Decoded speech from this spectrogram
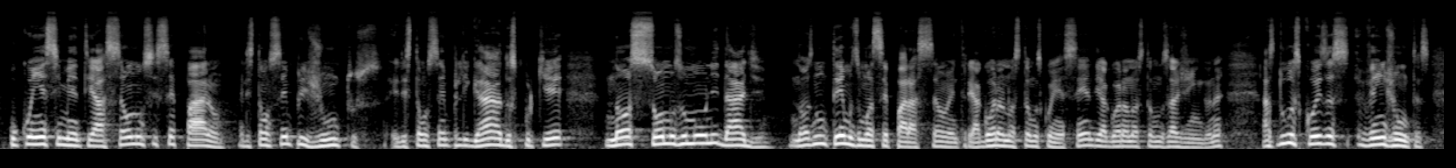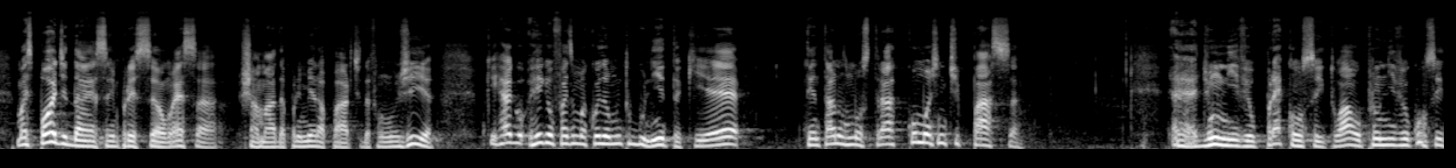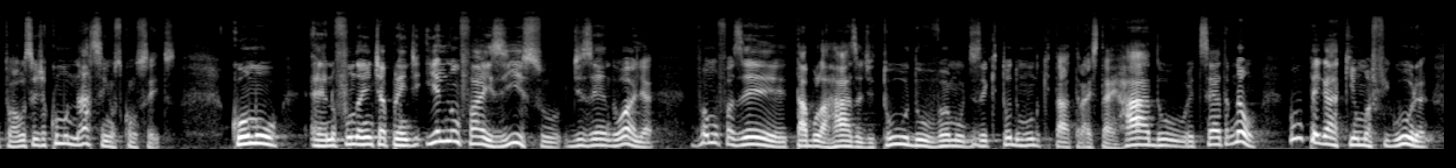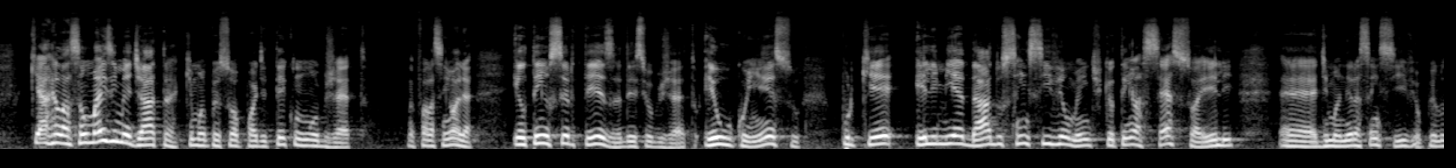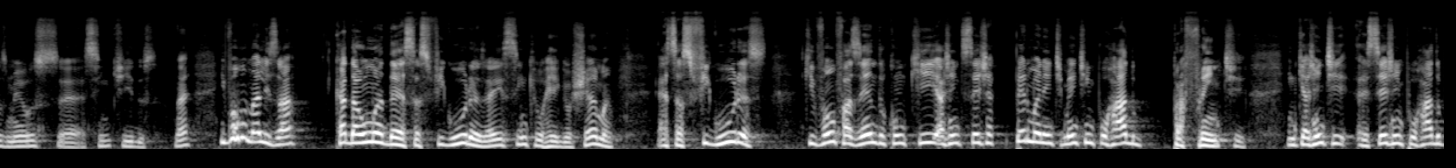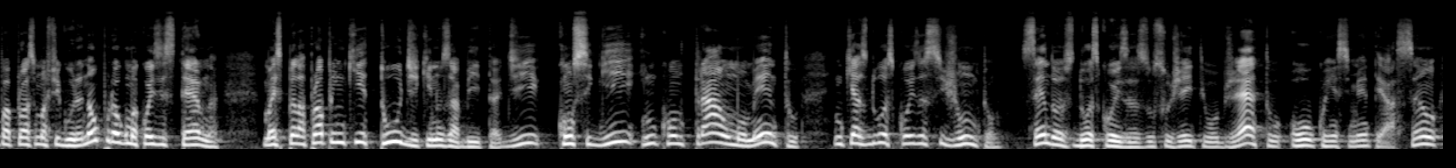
o conhecimento e a ação não se separam, eles estão sempre juntos, eles estão sempre ligados, porque nós somos uma unidade. Nós não temos uma separação entre agora nós estamos conhecendo e agora nós estamos agindo. Né? As duas coisas vêm juntas. Mas pode dar essa impressão, essa chamada primeira parte da fonologia, porque Hegel faz uma coisa muito bonita, que é tentar nos mostrar como a gente passa é, de um nível pré-conceitual para um nível conceitual, ou seja, como nascem os conceitos. Como, é, no fundo, a gente aprende. E ele não faz isso dizendo, olha, vamos fazer tábula rasa de tudo, vamos dizer que todo mundo que está atrás está errado, etc. Não, vamos pegar aqui uma figura que é a relação mais imediata que uma pessoa pode ter com um objeto. Ela fala assim, olha, eu tenho certeza desse objeto, eu o conheço porque ele me é dado sensivelmente, que eu tenho acesso a ele é, de maneira sensível pelos meus é, sentidos. Né? E vamos analisar cada uma dessas figuras, é assim que o Hegel chama, essas figuras que vão fazendo com que a gente seja permanentemente empurrado para frente, em que a gente é, seja empurrado para a próxima figura, não por alguma coisa externa, mas pela própria inquietude que nos habita, de conseguir encontrar um momento em que as duas coisas se juntam sendo as duas coisas o sujeito e o objeto, ou o conhecimento e a ação,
